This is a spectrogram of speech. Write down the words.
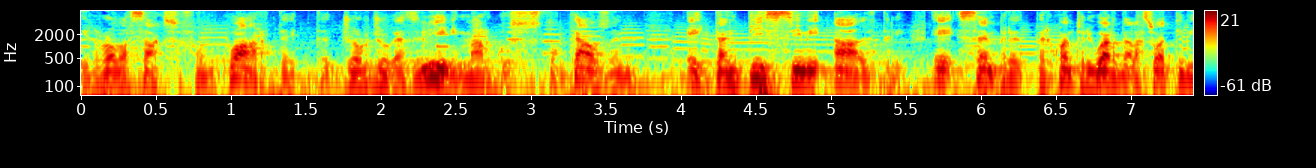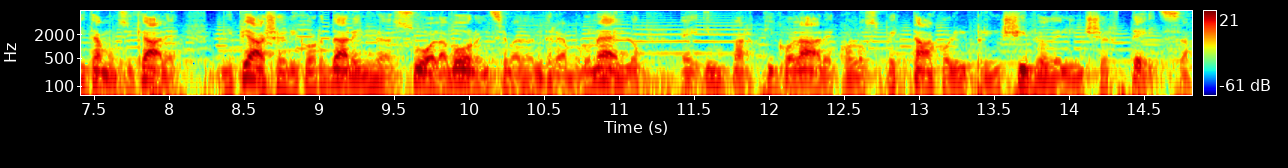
il Rova Saxophone Quartet, Giorgio Gaslini, Marcus Stockhausen e tantissimi altri. E sempre per quanto riguarda la sua attività musicale, mi piace ricordare il suo lavoro insieme ad Andrea Brunello e in particolare con lo spettacolo Il principio dell'incertezza,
